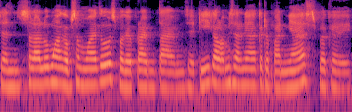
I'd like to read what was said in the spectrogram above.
dan selalu menganggap semua itu sebagai prime time. Jadi kalau misalnya ke depannya sebagai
